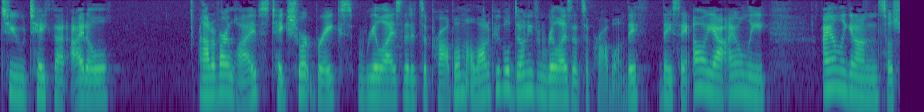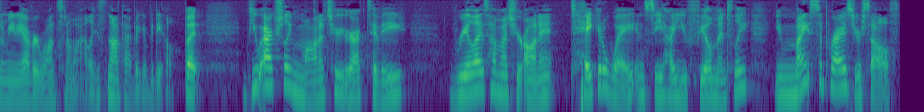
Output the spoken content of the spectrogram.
to take that idol out of our lives, take short breaks, realize that it's a problem. A lot of people don't even realize that's a problem. They they say, "Oh yeah, I only I only get on social media every once in a while. Like it's not that big of a deal." But if you actually monitor your activity, realize how much you're on it, take it away and see how you feel mentally, you might surprise yourself.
